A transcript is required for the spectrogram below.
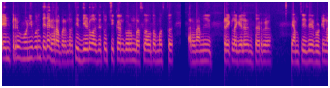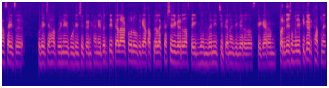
एंट्री होणीपर्यंत त्याच्या घरापर्यंत. ते दीड वाजले तो चिकन करून बसला होता मस्त. कारण आम्ही ट्रेकला गेल्यानंतर हे आमचे जे रुटीन असायचं कुठे चहा पिणे कुठे चिकन खाणे तर ते त्याला आठवलं होतं की आता आपल्याला कशाची गरज असते? एक झणझणी चिकनाची गरज असते. कारण परदेशामध्ये तिखट खात नाही.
